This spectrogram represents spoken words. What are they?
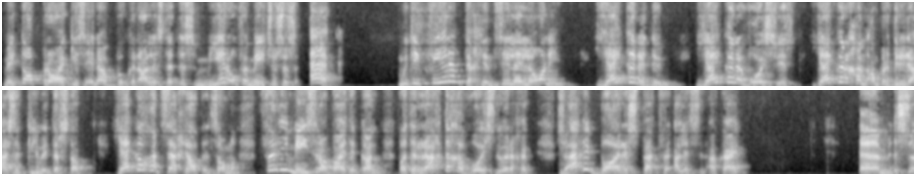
met haar praatjies en haar boek en alles. Dit is meer om vir mense soos ek motivering te gee en sê Leilani, jy kan dit doen. Jy kan 'n voice wees. Jy kan gaan amper 3000 km stap. Jy kan gaan sy geld insamel vir die mense daar buitekant wat regtig 'n voice nodig het. So ek het baie respek vir alles en okay. Ehm um, so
